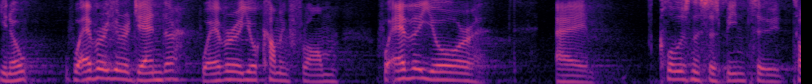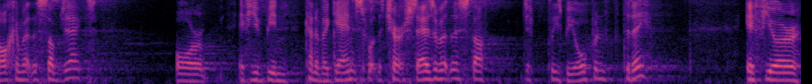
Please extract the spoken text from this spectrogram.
you know, whatever your agenda, wherever you're coming from, whatever your uh, closeness has been to talking about the subject, or if you've been kind of against what the church says about this stuff, just please be open today. If you're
